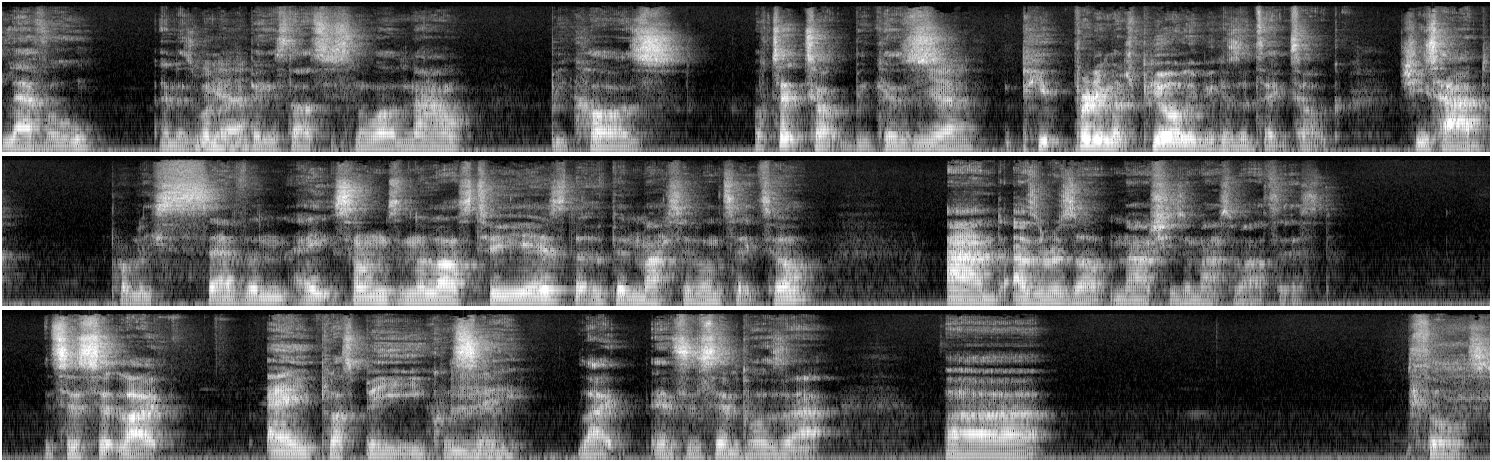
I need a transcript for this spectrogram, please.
level and is one of the biggest artists in the world now because of TikTok. Because Yeah. pu- pretty much purely because of TikTok. She's had probably seven, eight songs in the last two years that have been massive on TikTok, and as a result, now she's a massive artist. It's just like A plus B equals C. Mm. Like it's as simple as that. Uh, thoughts?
